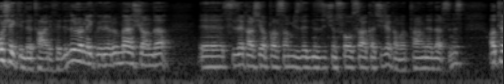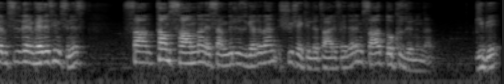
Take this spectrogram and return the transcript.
o şekilde tarif edilir. Örnek veriyorum ben şu anda e, size karşı yaparsam izlediğiniz için sol sağ kaçacak ama tahmin edersiniz. Atıyorum siz benim hedefimsiniz. Sağım, tam sağımdan esen bir rüzgarı ben şu şekilde tarif ederim. Saat 9 yönünden gibi.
